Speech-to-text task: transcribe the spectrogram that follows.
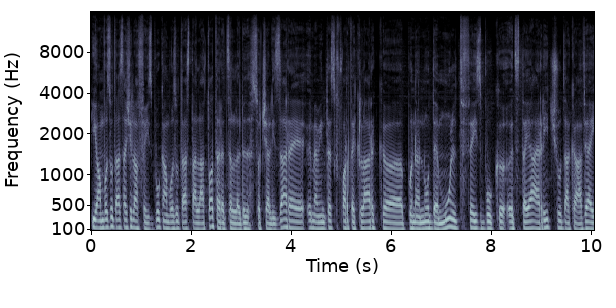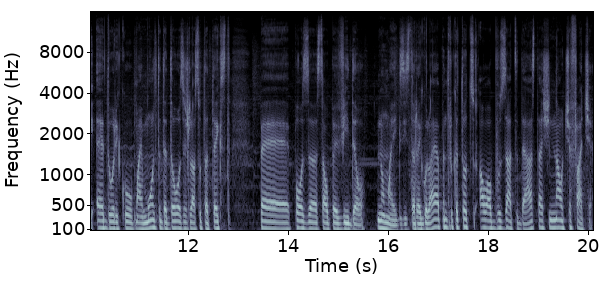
Eu am văzut asta și la Facebook, am văzut asta la toate rețelele de socializare. Îmi amintesc foarte clar că până nu de mult Facebook îți tăia riciu dacă aveai eduri cu mai mult de 20% text pe poză sau pe video. Nu mai există regula aia pentru că toți au abuzat de asta și n-au ce face.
